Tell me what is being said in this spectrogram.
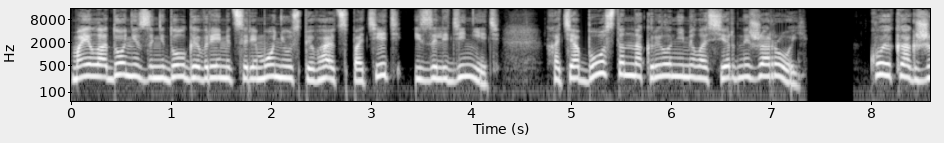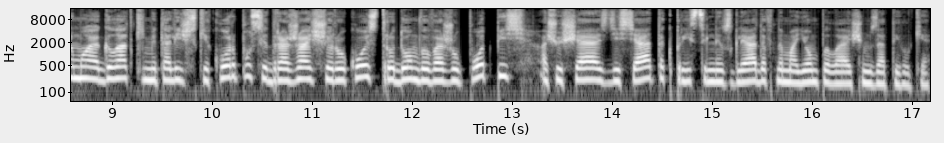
Мои ладони за недолгое время церемонии успевают спотеть и заледенеть, хотя Бостон накрыло немилосердной жарой. Кое-как сжимая гладкий металлический корпус и дрожащей рукой с трудом вывожу подпись, ощущая с десяток пристальных взглядов на моем пылающем затылке.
